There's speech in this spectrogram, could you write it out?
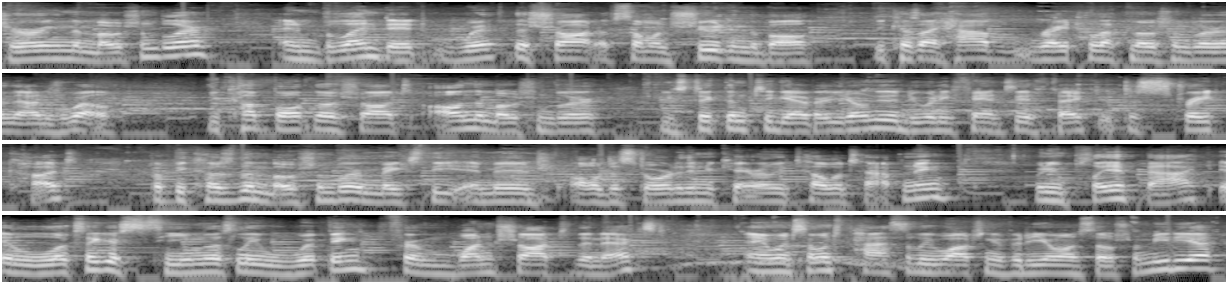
during the motion blur and blend it with the shot of someone shooting the ball because I have right to left motion blur in that as well. You cut both those shots on the motion blur, you stick them together. You don't need to do any fancy effect, it's a straight cut, but because the motion blur makes the image all distorted and you can't really tell what's happening, when you play it back, it looks like you're seamlessly whipping from one shot to the next. And when someone's passively watching a video on social media,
